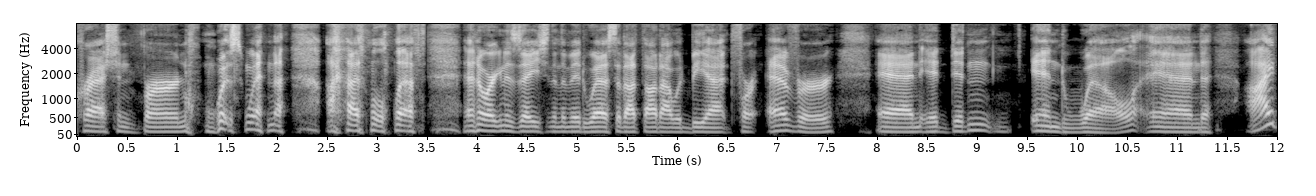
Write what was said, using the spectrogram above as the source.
crash and burn was when I left an organization in the Midwest that I thought I would be at forever, and it didn't end well. And I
